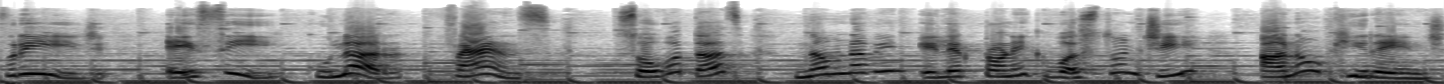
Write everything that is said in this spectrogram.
फ्रीज एसी कूलर फॅन्स सोबतच नवनवीन इलेक्ट्रॉनिक वस्तूंची अनोखी रेंज.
